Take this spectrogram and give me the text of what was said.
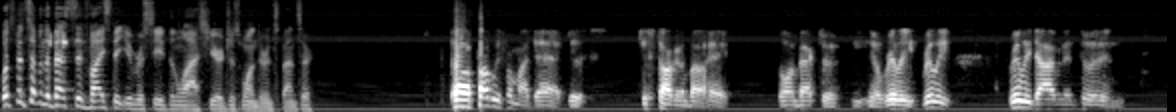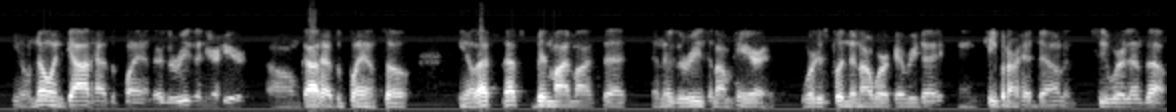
What's been some of the best advice that you've received in the last year? Just wondering, Spencer. Uh, probably from my dad, just just talking about hey, going back to you know really really really diving into it and you know knowing God has a plan. There's a reason you're here. Um, God has a plan. So you know that's that's been my mindset, and there's a reason I'm here, and we're just putting in our work every day and keeping our head down and see where it ends up.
